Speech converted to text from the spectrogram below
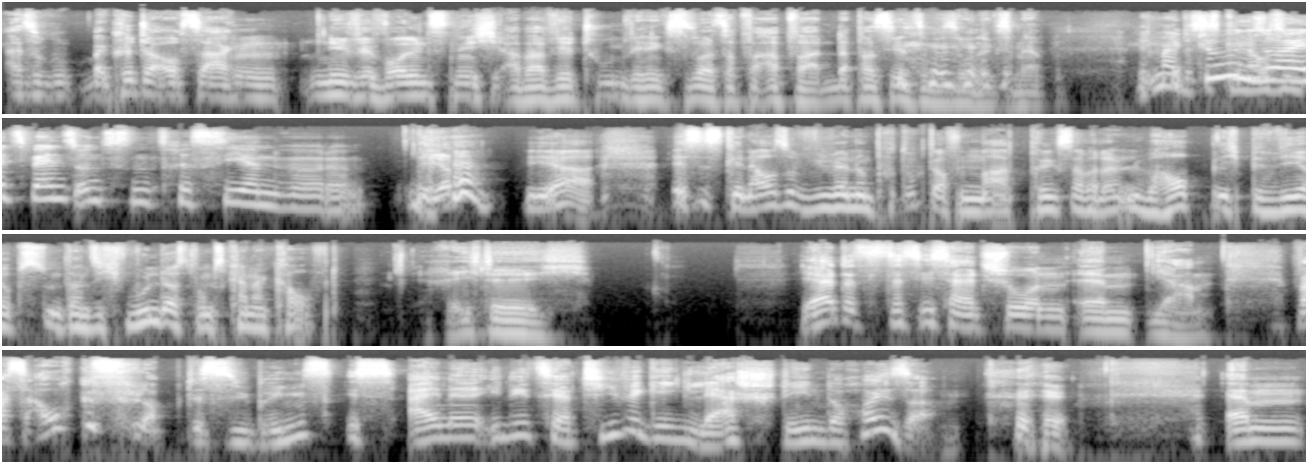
also man könnte auch sagen, nee, wir wollen es nicht, aber wir tun wenigstens so, als ob wir abwarten, da passiert sowieso nichts mehr. Ich mein, wir tun so, als wenn es uns interessieren würde. Ja. ja, es ist genauso, wie wenn du ein Produkt auf den Markt bringst, aber dann überhaupt nicht bewirbst und dann sich wunderst, warum es keiner kauft. Richtig. Ja, das, das ist halt schon, ähm, ja. Was auch gefloppt ist übrigens, ist eine Initiative gegen leerstehende Häuser. ähm,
